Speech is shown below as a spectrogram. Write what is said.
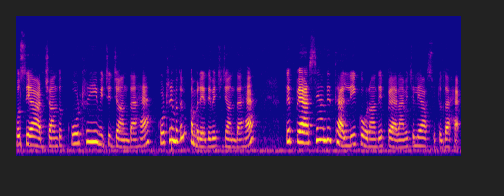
ਹੁਸ਼ਿਆਰ ਚੰਦ ਕੋਠਰੀ ਵਿੱਚ ਜਾਂਦਾ ਹੈ, ਕੋਠਰੀ ਮਤਲਬ ਕਮਰੇ ਦੇ ਵਿੱਚ ਜਾਂਦਾ ਹੈ। ਤੇ ਪੈਸਿਆਂ ਦੀ ਥੈਲੀ ਕੋਰਾਂ ਦੇ ਪੈਰਾਂ ਵਿੱਚ ਲਿਆ ਸੁੱਟਦਾ ਹੈ।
